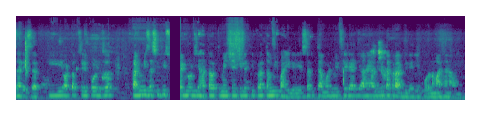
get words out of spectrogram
झाले सर की ऑटोप्सी रिपोर्ट जर कारण मी जशी ती सुसाईड नोट जी हातावरती मेन्शन केली ती प्रथम मी पाहिलेली आहे सर त्यामुळे मी फिर्यादी आहे आणि मी तक्रार दिलेली आहे पूर्ण माझ्या नावाने.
